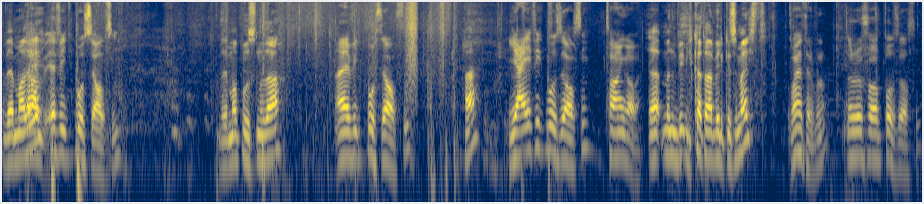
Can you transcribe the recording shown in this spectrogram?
Hvem av Ja, de? jeg fikk pose i halsen. Hvem av posene da? Nei, jeg fikk pose i halsen. Hæ? Jeg fikk pose i halsen. Ta en gave. Ja, men Kan jeg ta hvilken som helst? Hva heter det for noe? Når du får posedassen?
